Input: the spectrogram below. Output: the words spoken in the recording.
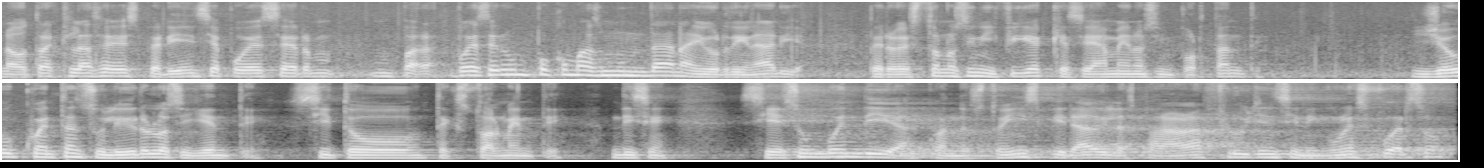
la otra clase de experiencia puede ser, puede ser un poco más mundana y ordinaria, pero esto no significa que sea menos importante. Joe cuenta en su libro lo siguiente, cito textualmente, dice, si es un buen día, cuando estoy inspirado y las palabras fluyen sin ningún esfuerzo,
